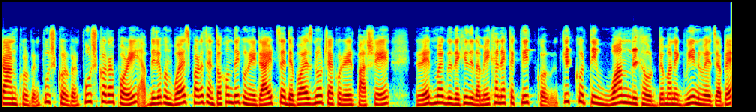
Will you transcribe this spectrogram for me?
টার্ন করবেন পুশ করবেন। পুশ করার পরেই আপনি যখন বয়েস পাঠাচ্ছেন, তখন দেখুন, এই রাইট সাইডে বয়েজ নোট রেকর্ডের পাশে রেড মার্ক দিয়ে দেখিয়ে দিলাম, এখানে একটা ক্লিক করবেন। ক্লিক করতেই ওয়ান লেখা উঠবে মানে গ্রিন হয়ে যাবে।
